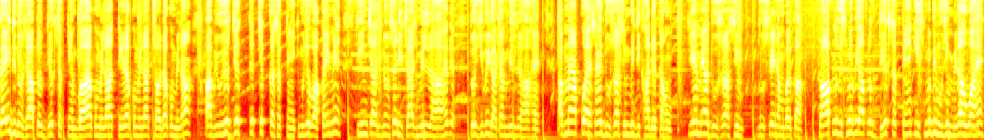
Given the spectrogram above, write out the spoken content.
कई दिनों से आप लोग देख सकते हैं। बारह को मिला, तेरह को मिला, चौदह को मिला। आप यूज़र्स देख के चेक कर सकते हैं कि मुझे वाकई में तीन चार दिनों से रिचार्ज मिल रहा है दो जी बी डाटा मिल रहा है। अब मैं आपको ऐसा ही दूसरा सिम भी दिखा देता हूँ। ये है मेरा दूसरा सिम दूसरे नंबर का। तो आप लोग इसमें भी आप लोग देख सकते हैं कि इसमें भी मुझे मिला हुआ है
